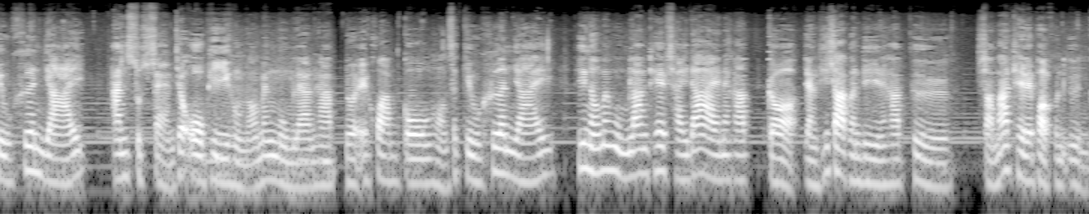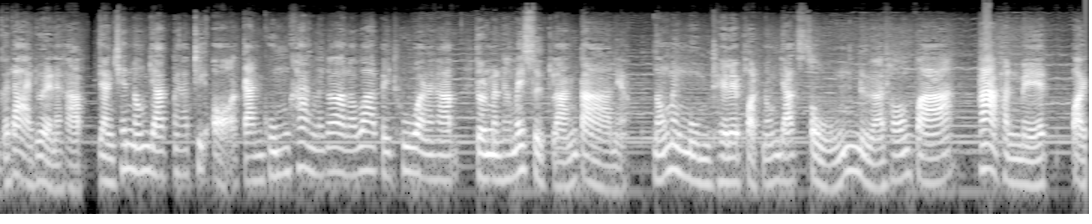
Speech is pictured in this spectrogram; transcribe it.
กิลเคลื่อนย้าย อันสุดแสนจะ OP ของน้องแมงมุมแล้วนะครับ โดยไอ้ความโกงของสกิลเคลื่อนย้าย ที่น้องแมงมุมร่างเทพใช้ได้นะครับ ก็อย่างที่ทราบกันดีนะครับ คือ สามารถเทเลพอร์ตคนอื่นก็ได้ด้วยนะครับ อย่างเช่นน้องยักษ์นะครับที่ออกอาการคุ้มข้างแล้วก็ละวาดไปทั่วนะครับ จนมันทำให้ศึกล้างตาเนี่ย น้องแมงมุมเทเลพอร์ตน้องยักษ์สูงเหนือท้องฟ้า 5,000 เมตร ปล่อย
